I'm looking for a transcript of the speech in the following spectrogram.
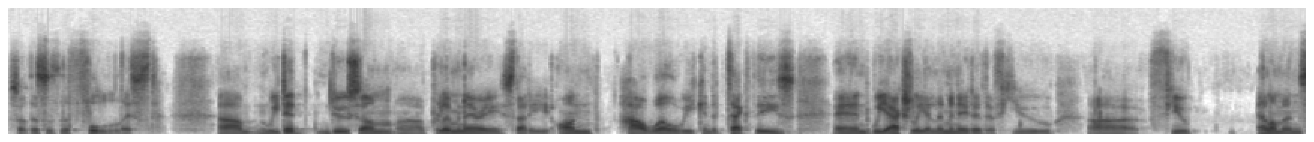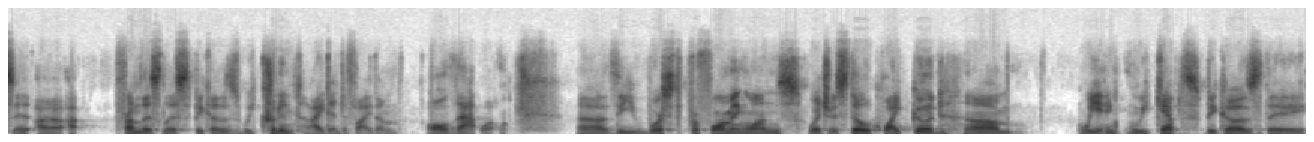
So this is the full list. Um, we did do some uh, preliminary study on how well we can detect these, and we actually eliminated a few uh, few elements uh, uh from this list because we couldn't identify them all that well. Uh, the worst performing ones, which is still quite good, um, we we kept because they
